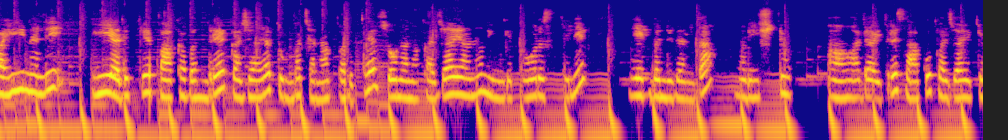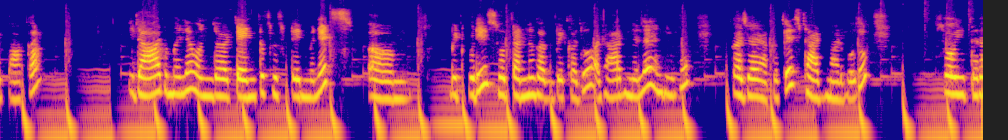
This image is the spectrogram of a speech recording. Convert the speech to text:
ಫೈನಲಿ ಈ ಅದಕ್ಕೆ ಪಾಕ ಬಂದರೆ ಕಜ್ಜಾಯ ತುಂಬ ಚೆನ್ನಾಗಿ ಬರುತ್ತೆ. ಸೊ ನಾನು ಕಜ್ಜಾಯನೂ ನಿಮಗೆ ತೋರಿಸ್ತೀನಿ. ಹೇಗೆ ಬಂದಿದೆ ಅಂತ ನೋಡಿ, ಇಷ್ಟು ಅದಾಯಿದ್ರೆ ಸಾಕು ಕಜ್ಜಾಯಕ್ಕೆ ಪಾಕ. ಇದಾದಮೇಲೆ ಒಂದು ಟೆನ್ ಟು ಫಿಫ್ಟೀನ್ ಮಿನಿಟ್ಸ್ ಬಿಟ್ಬಿಡಿ. ಸೊ ತಣ್ಣಗಾಗಬೇಕದು ಅದಾದಮೇಲೆ ನೀವು ಕಜ್ಜಾಯ ಹಾಕೋಕ್ಕೆ ಸ್ಟಾರ್ಟ್ ಮಾಡ್ಬೋದು. ಸೊ ಈ ಥರ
